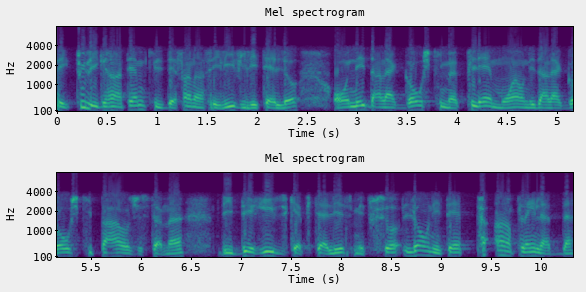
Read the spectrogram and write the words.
C'est tous les grands thèmes qu'il défend dans ses livres. Il était là. On est dans la gauche qui me plaît, moi. On est dans la gauche qui parle justement des dérives du capitalisme et tout ça. Là, on était en plein là-dedans.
